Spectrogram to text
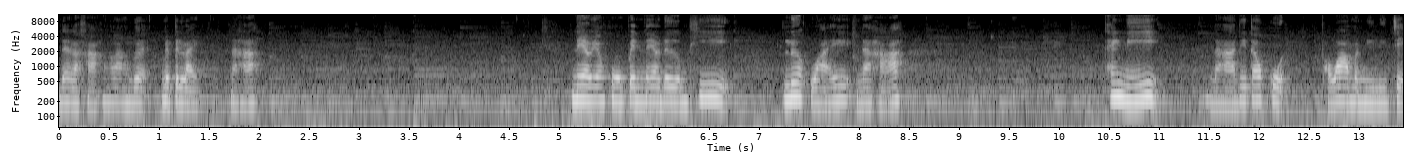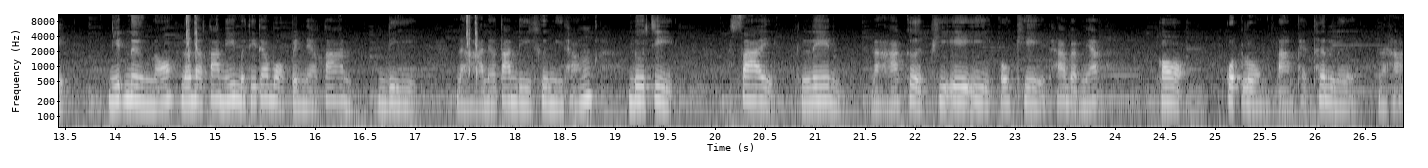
ได้ราคาข้างล่างด้วย ไม่เป็นไรนะคะ แนวยังคงเป็นแนวเดิมที่เลือกไว้นะคะ แท่งนี้นะคะที่เต้ากด เพราะว่ามันมีรีเจ็คนิดนึงเนาะ แล้วแนวต้านนี้เหมือนที่เต้าบอกเป็นแนวต้านดีนะคะ แนวต้านดีคือมีทั้งโดจิไส้เล่นนะคะ เกิด PA อีก โอเค ถ้าแบบเนี้ย ก็กดลงตามแพทเทิร์นเลยนะคะ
